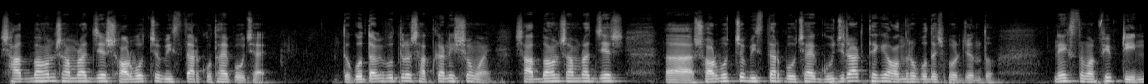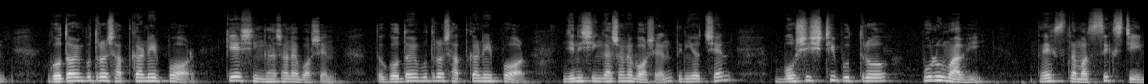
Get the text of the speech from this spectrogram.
সাতবাহন সাম্রাজ্যের সর্বোচ্চ বিস্তার কোথায় পৌঁছায়? তো গৌতমীপুত্র সাতকার্ণীর সময় সাতবাহন সাম্রাজ্যের সর্বোচ্চ বিস্তার পৌঁছায় গুজরাট থেকে অন্ধ্রপ্রদেশ পর্যন্ত। নেক্সট নাম্বার ফিফটিন গৌতমীপুত্র সাতকার্ণীর পর কে সিংহাসনে বসেন? তো গৌতমীপুত্র সাতকার্ণীর পর যিনি সিংহাসনে বসেন, তিনি হচ্ছেন Vasishthiputra Pulumavi. Next number sixteen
